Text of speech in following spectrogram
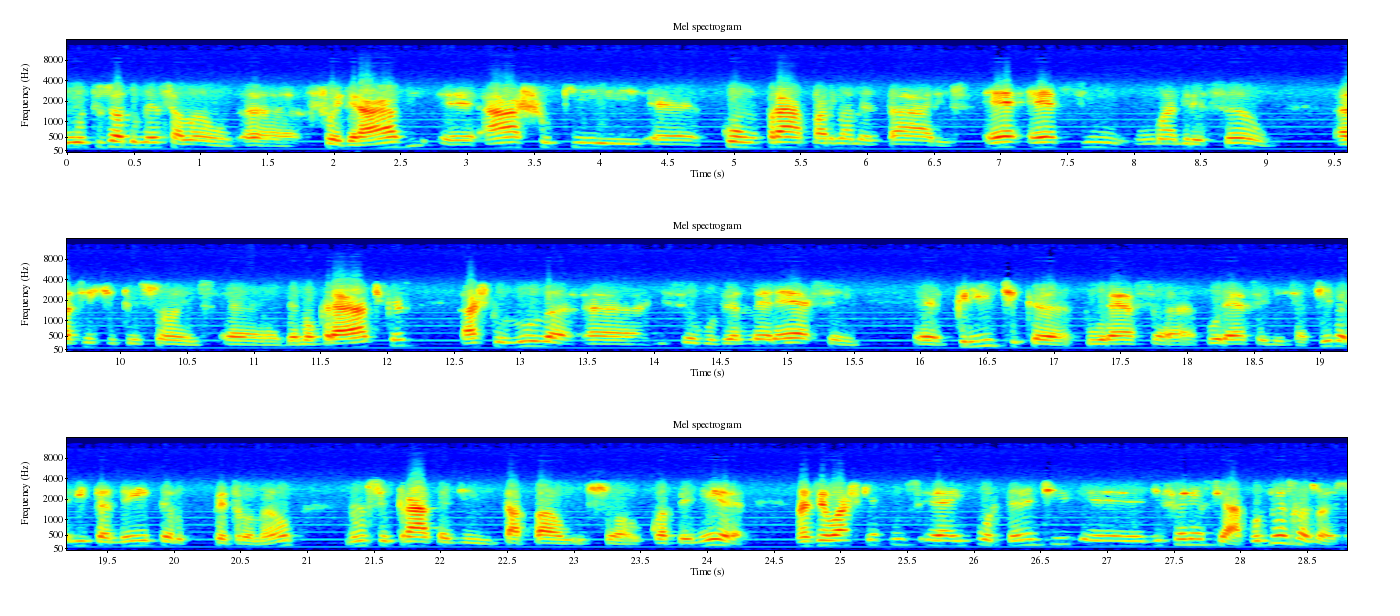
o, episódio do mensalão uh, foi grave. É, acho que é, comprar parlamentares é, é, sim uma agressão às instituições é, democráticas. Acho que o Lula e seu governo merecem crítica por essa, por essa iniciativa e também pelo petrolão. Não se trata de tapar o sol com a peneira, mas eu acho que é, é importante eh, diferenciar, por duas razões.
